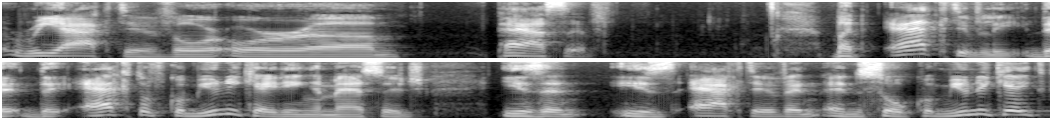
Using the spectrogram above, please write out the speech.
reactive or or um, passive. But actively, the, the act of communicating a message is an is active and, and so communicate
